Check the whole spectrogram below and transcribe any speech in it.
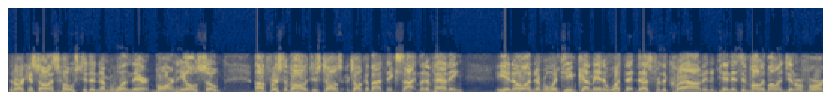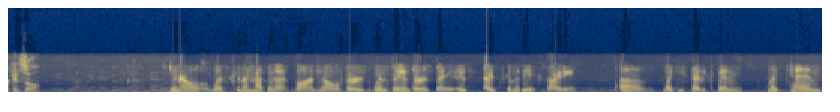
that Arkansas has hosted a number one there at Barnhill. So, uh, first of all, just talk, talk about the excitement of having, you know, a number one team come in and what that does for the crowd and attendance and volleyball in general for Arkansas. You know what's going to happen at Barnhill Thursday, Wednesday, and Thursday is it's going to be exciting. Um, like you said, it's been like 10,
